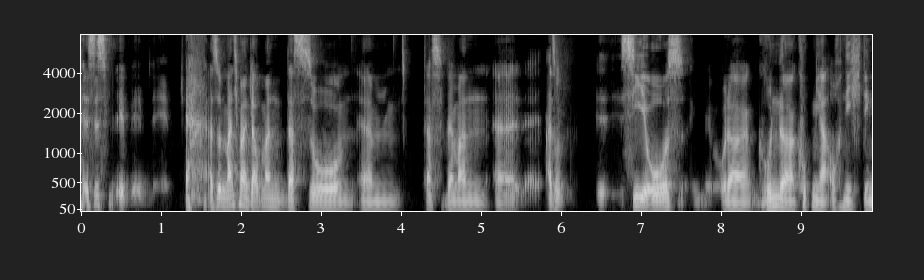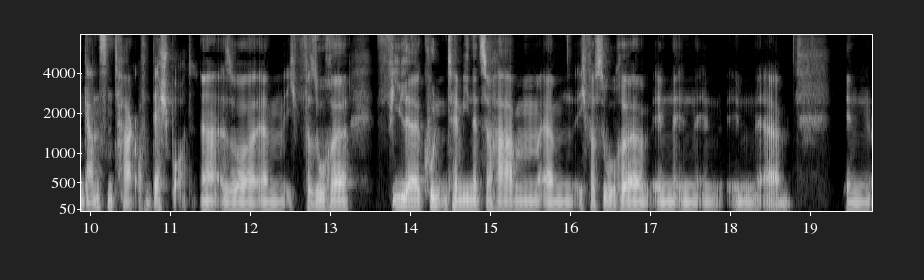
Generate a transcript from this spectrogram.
es ist, also manchmal glaubt man, dass so, ähm, dass wenn man, äh, also CEOs oder Gründer gucken ja auch nicht den ganzen Tag auf dem Dashboard. Ja, also ähm, ich versuche viele Kundentermine zu haben. Ähm, ich versuche in in in in, äh, in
